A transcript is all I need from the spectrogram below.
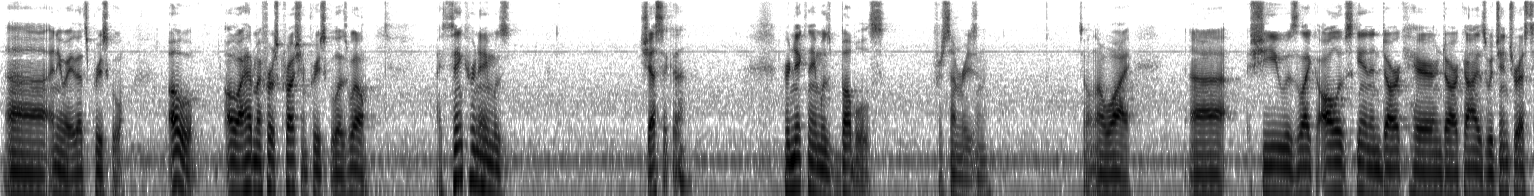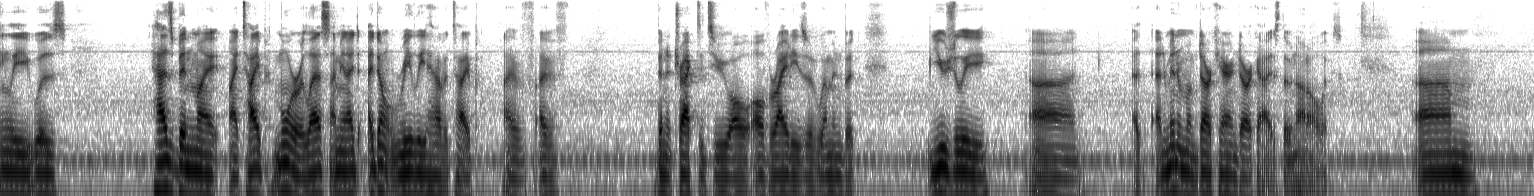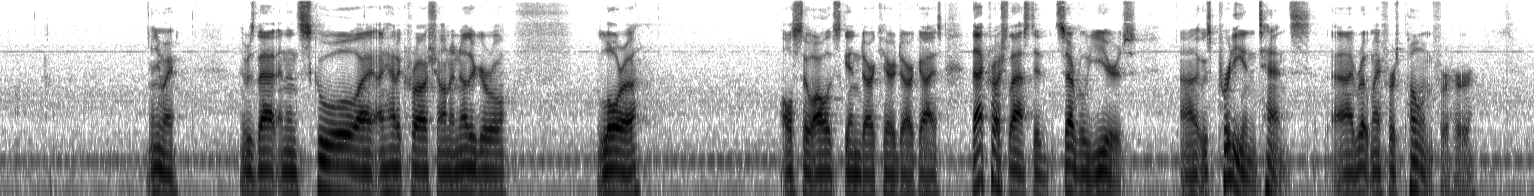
Uh, anyway, that's preschool. Oh, oh, I had my first crush in preschool as well. I think her name was Jessica. Her nickname was Bubbles for some reason. Don't know why. Uh, she was like olive skin and dark hair and dark eyes, which interestingly was has been my, my type more or less. I mean, I, I don't really have a type. I've I've been attracted to all, all varieties of women, but usually uh, at, at a minimum dark hair and dark eyes, though not always. Um, anyway, there was that, and then school. I, I had a crush on another girl, Laura. Also olive skin, dark hair, dark eyes. That crush lasted several years. Uh, it was pretty intense. I wrote my first poem for her.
